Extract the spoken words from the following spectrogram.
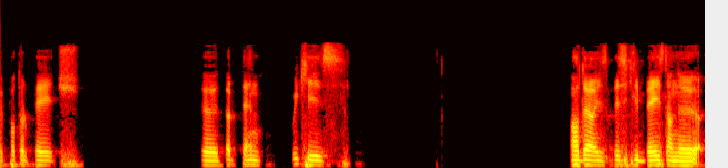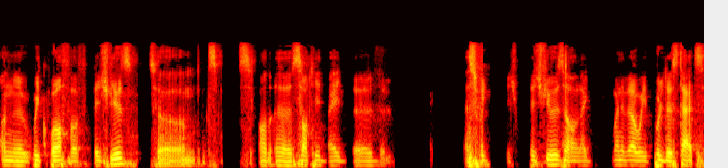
the portal page, the top 10 wikis order is basically based on a on a week worth of page views. So um, it's, it's uh, sorted by the, the last week page, page views or like whenever we pull the stats,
